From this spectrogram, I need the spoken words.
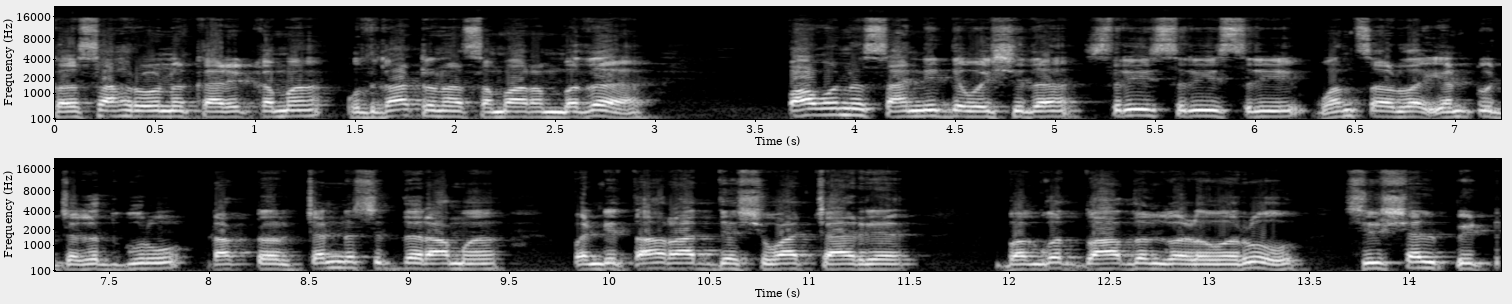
ಕಳಸಾರೋಹಣ ಕಾರ್ಯಕ್ರಮ ಉದ್ಘಾಟನಾ ಸಮಾರಂಭದ ಪಾವನ ಸಾನ್ನಿಧ್ಯ ವಹಿಸಿದ ಶ್ರೀ ಶ್ರೀ ಶ್ರೀ ಒಂದು ಸಾವಿರದ ಎಂಟು ಜಗದ್ಗುರು ಡಾಕ್ಟರ್ ಚನ್ನಸಿದ್ದರಾಮ ಪಂಡಿತಾರಾಧ್ಯ ಶಿವಾಚಾರ್ಯ ಭಗವದ್ವಾದಂಗಳವರು ಶ್ರೀಶೈಲ್ ಪೀಠ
